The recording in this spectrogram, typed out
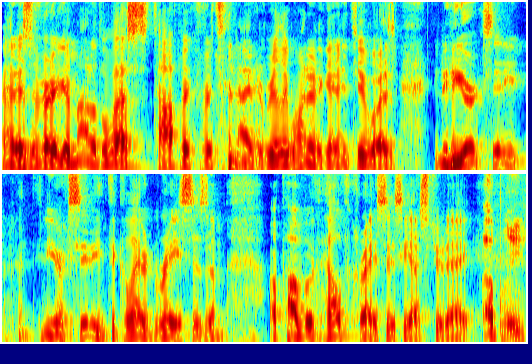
That is a very good model. The last topic for tonight I really wanted to get into was New York City. New York City declared racism a public health crisis yesterday. Oh, please,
